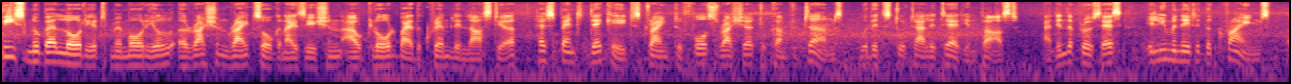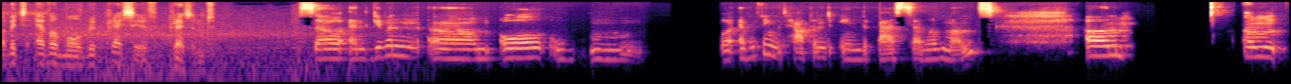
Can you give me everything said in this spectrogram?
Peace Nobel Laureate Memorial, a Russian rights organization outlawed by the Kremlin last year, has spent decades trying to force Russia to come to terms with its totalitarian past and in the process illuminated the crimes of its ever more repressive present. So, and given um, all um, everything that happened in the past several months, um, um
